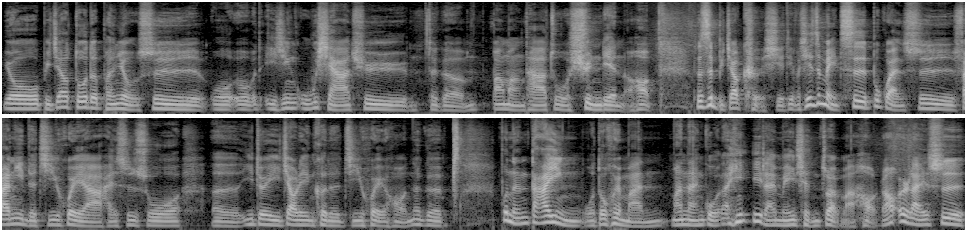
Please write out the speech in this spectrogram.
有比较多的朋友是我我已经无暇去这个帮忙他做训练了哈，这是比较可惜的地方。其实每次不管是翻译的机会啊，还是说呃一对一教练课的机会哈，那个不能答应我都会蛮蛮难过。那一一来没钱赚嘛，哈，然后二来是。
